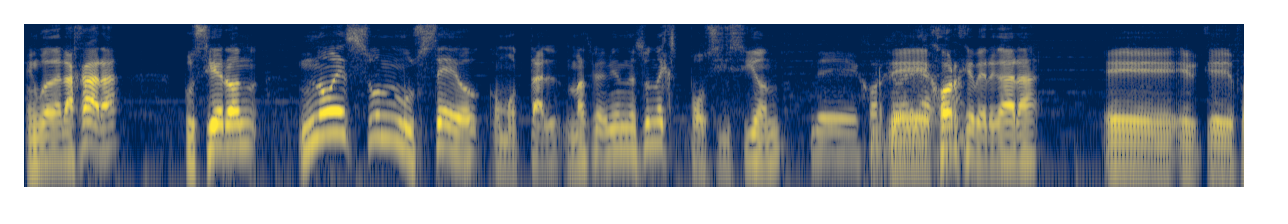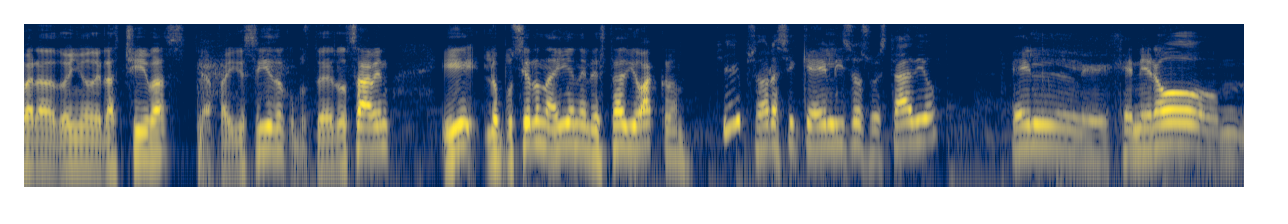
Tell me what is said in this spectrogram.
en Guadalajara pusieron, no es un museo como tal, más bien es una exposición De Jorge de Vergara, Jorge. Vergara, eh, el que fuera dueño de las Chivas, se ha fallecido, como ustedes lo saben, y lo pusieron ahí en el estadio Akron. Sí, pues ahora sí que él hizo su estadio. Él eh, generó mm,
